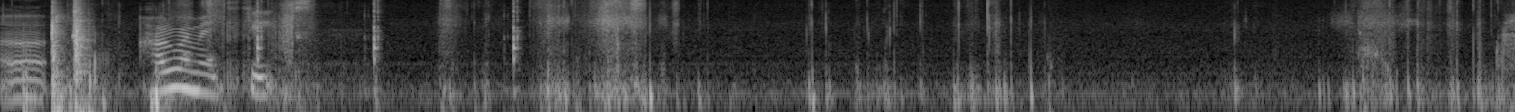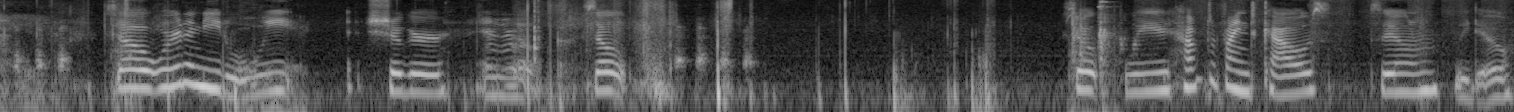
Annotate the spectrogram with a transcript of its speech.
uh, how do I make cakes? So we're gonna need wheat, sugar, and milk. So so we have to find cows soon. We do.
